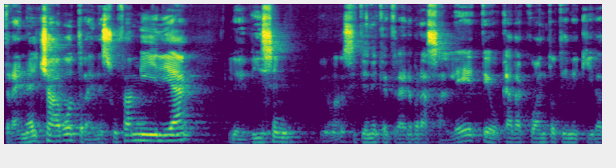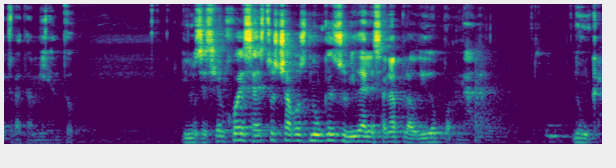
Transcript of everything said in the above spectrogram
Traen al chavo, traen a su familia, le dicen ¿no? si tiene que traer brazalete o cada cuánto tiene que ir a tratamiento. Y nos decía el juez, a estos chavos nunca en su vida les han aplaudido por nada. Nunca.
